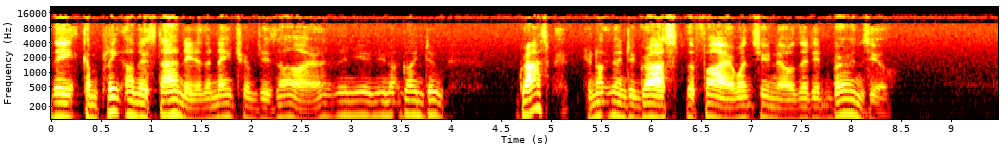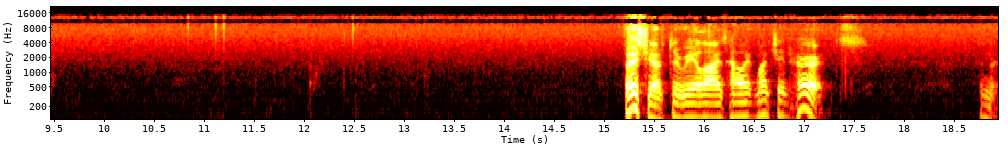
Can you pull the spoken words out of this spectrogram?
the complete understanding of the nature of desire, then you, you're not going to grasp it. You're not going to grasp the fire once you know that it burns you. First you have to realize how much it hurts. Isn't it?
